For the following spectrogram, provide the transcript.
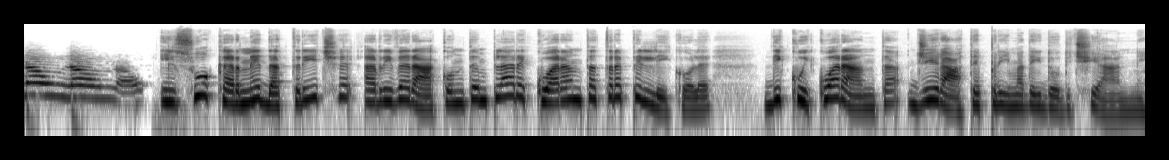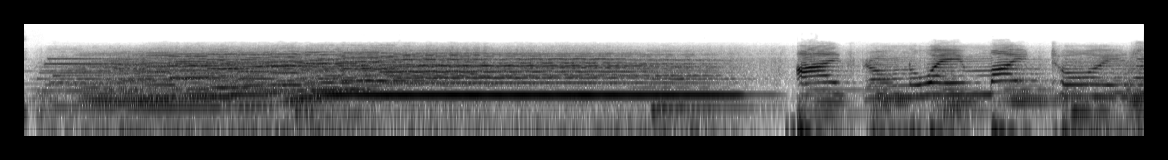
no, no, no. Il suo carnet d'attrice arriverà a contemplare 43 pellicole, di cui 40 girate prima dei 12 anni. I've thrown away my toys,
